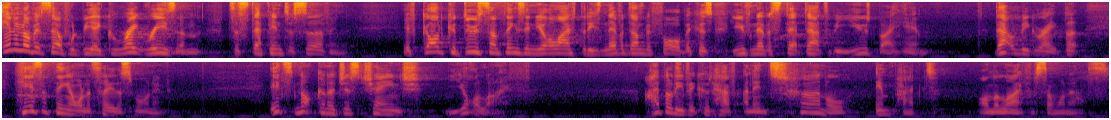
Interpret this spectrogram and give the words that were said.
in and of itself would be a great reason to step into serving. If God could do some things in your life that He's never done before because you've never stepped out to be used by Him, that would be great. But here's the thing I want to tell you this morning it's not going to just change your life. I believe it could have an internal impact on the life of someone else.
